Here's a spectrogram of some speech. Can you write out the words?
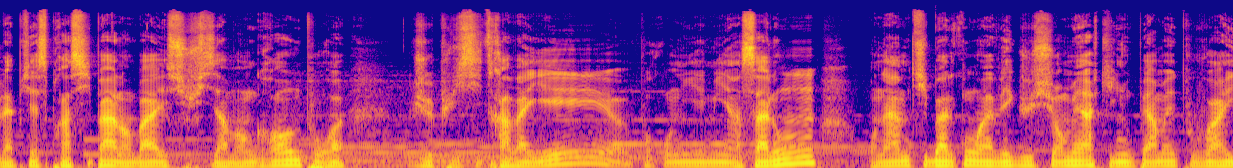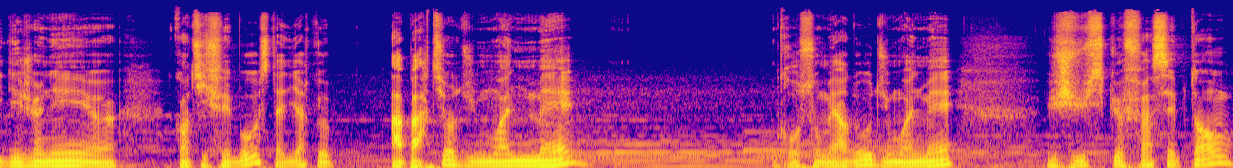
la pièce principale en bas est suffisamment grande pour que je puisse y travailler, pour qu'on y ait mis un salon. On a un petit balcon avec vue sur mer qui nous permet de pouvoir y déjeuner quand il fait beau. C'est-à-dire que à partir du mois de mai, grosso merdo, du mois de mai, jusque fin septembre,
